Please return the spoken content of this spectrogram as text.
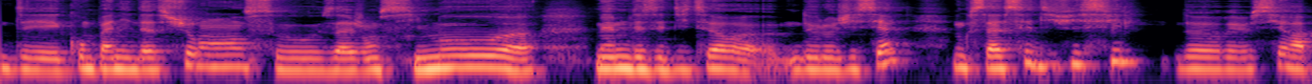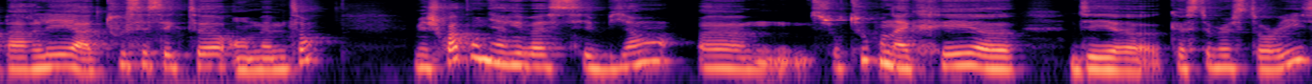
des compagnies d'assurance aux agences IMO, même des éditeurs de logiciels. Donc, c'est assez difficile de réussir à parler à tous ces secteurs en même temps. Mais je crois qu'on y arrive assez bien, euh, surtout qu'on a créé euh, des euh, customer stories,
